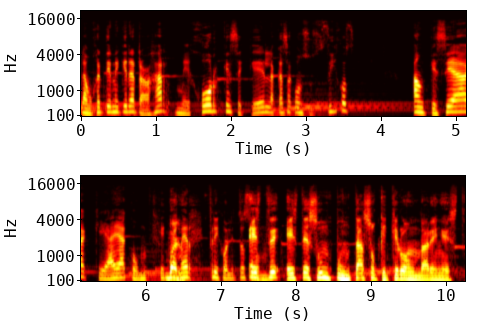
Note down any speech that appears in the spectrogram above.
la mujer tiene que ir a trabajar, mejor que se quede en la casa con sus hijos, aunque sea que haya que comer frijolitos. Este, este es un puntazo que quiero ahondar en esto,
